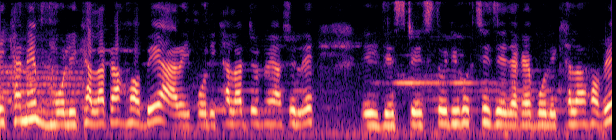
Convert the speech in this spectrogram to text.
এইখানে বলি খেলাটা হবে আর এই বলি খেলার জন্য আসলে এই যে স্টেজ তৈরি হচ্ছে যে জায়গায় বলি খেলা হবে।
